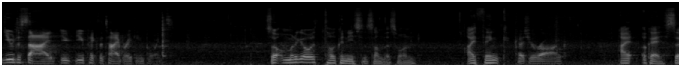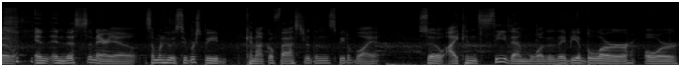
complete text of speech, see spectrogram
you decide. You you pick the tie-breaking points so i'm gonna go with telekinesis on this one i think because you're wrong. I okay, so in in this scenario, someone who is super speed cannot go faster than the speed of light. So I can see them whether they be a blur or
